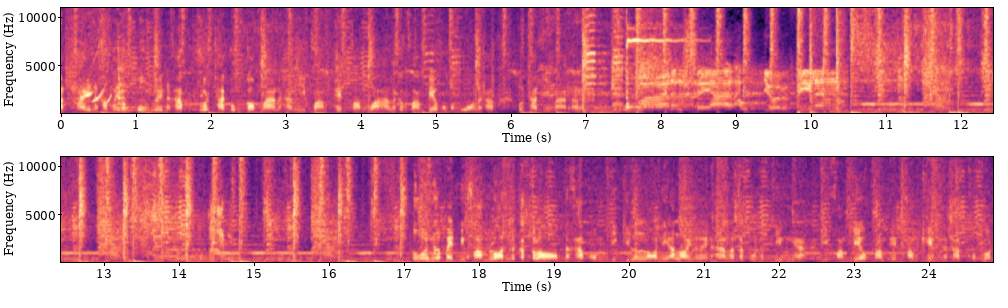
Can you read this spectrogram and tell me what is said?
ผัดไทยนะครับไม่ต้องปรุงเลยนะครับรสชาติกลมกล่อมมากนะครับมีความเผ็ดความหวานแล้วก็ความเปรี้ยวของมะม่วงนะครับรสชาติดีมากครับ ตัวเนื้อเป็ดมีความร่อนแล้วก็กรอบนะครับผมยิ่งกินร้อนๆนี่อร่อยเลยนะฮะแล้วก็ตัวน้ำจิ้มเนี่ยมีความเปรี้ยวความเผ็ดความเค็มนะครับครบรส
